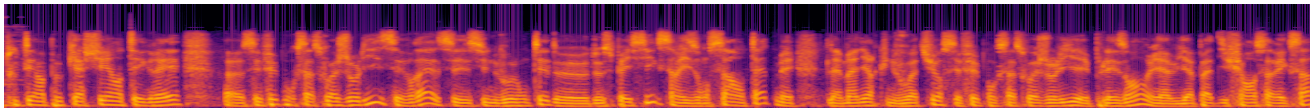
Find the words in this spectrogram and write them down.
Tout est un peu caché, intégré. Euh, c'est fait pour que ça soit joli, c'est vrai. C'est une volonté de, SpaceX. hein, ils ont ça en tête, mais de la manière qu'une voiture, c'est fait pour que ça soit joli et plaisant. Il n'y a, pas de différence avec ça.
